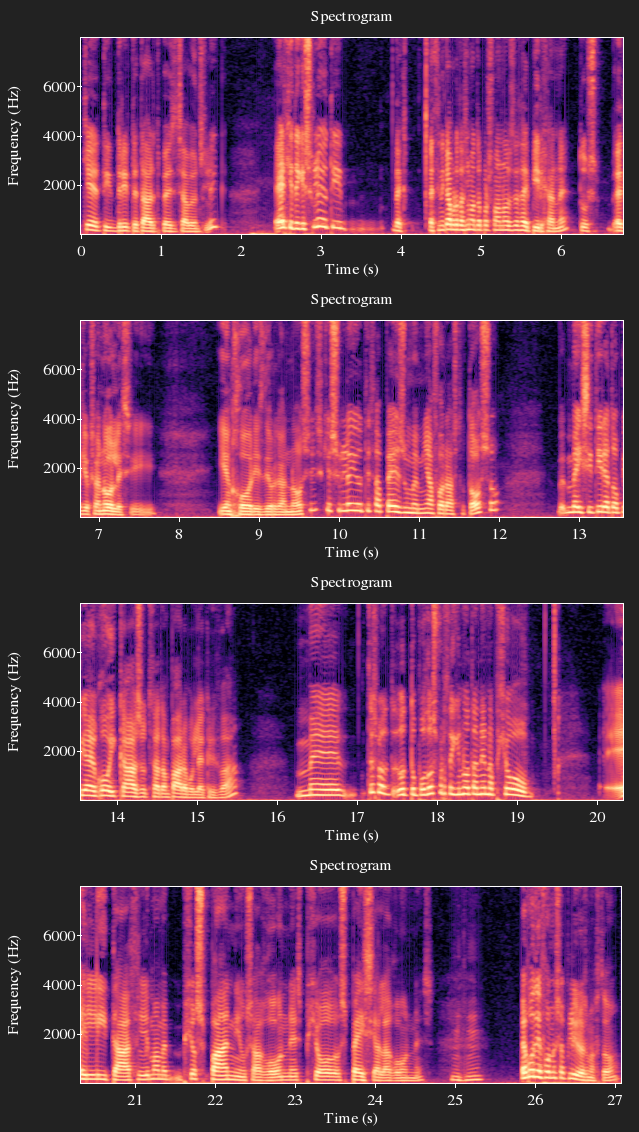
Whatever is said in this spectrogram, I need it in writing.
και την Τρίτη Τετάρτη παίζει Champions League, έρχεται και σου λέει ότι εντάξει, εθνικά πρωταθλήματα προφανώς δεν θα υπήρχαν. Τους έδιωξαν όλες οι, οι εγχώριες διοργανώσεις και σου λέει ότι θα παίζουμε μια φορά στο τόσο με εισιτήρια τα οποία εγώ εικάζω ότι θα ήταν πάρα πολύ ακριβά. Με... τέλος πάντων, ότι το ποδόσφαιρο θα γινόταν ένα πιο elite άθλημα με πιο σπάνιους αγώνες, πιο special αγώνες. Μμμ. Εγώ διαφωνούσα πλήρως με αυτό.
